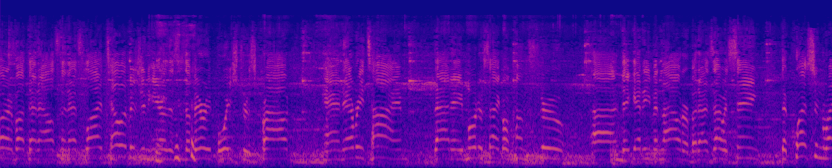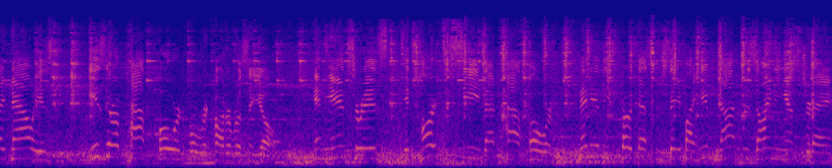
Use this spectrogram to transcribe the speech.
Sorry about that, Allison. That's live television here. This is a very boisterous crowd, and every time that a motorcycle comes through, uh, they get even louder. But as I was saying, the question right now is: Is there a path forward for Ricardo Rosselló? And the answer is: It's hard to see that path forward. Many of these protesters say by him not resigning yesterday,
